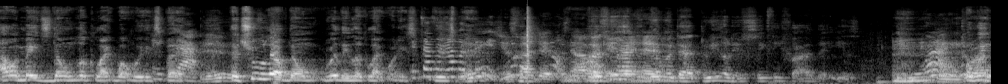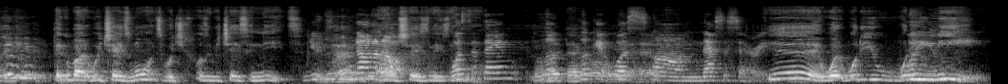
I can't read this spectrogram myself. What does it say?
Our mates don't look like what we expect. Exactly. The true love don't really look like what we expect. It expect. doesn't have a face. You It's don't, not you don't know. Because you have to head. live with that three hundred sixty-five days. Right. But Throughout the we, think about it. We chase wants, but you're supposed to be chasing needs. You, Exactly. No, no, no. I no. don't chase these What's no the thing? Look, let look at what's um necessary. Yeah. What What do you What, do you need?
